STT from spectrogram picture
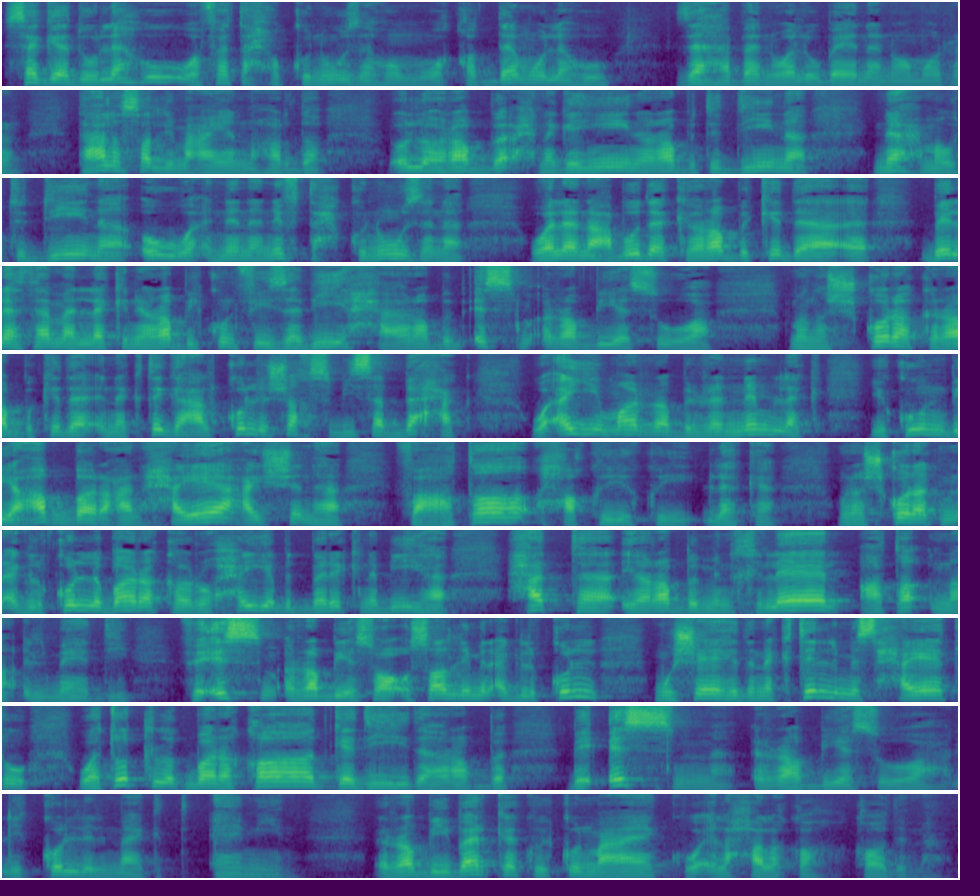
سجدوا له وفتحوا كنوزهم وقدموا له ذهبا ولبانا ومرا. تعال صلي معايا النهارده. قول له يا رب إحنا جايين يا رب تدينا نعمة وتدينا قوة إننا نفتح كنوزنا. ولا نعبدك يا رب كده آه، بلا ثمن لكن يا رب يكون في ذبيحة يا رب باسم الرب يسوع. ما نشكرك رب كده إنك تجعل كل شخص بيسبحك وأي مرة بنرنم لك يكون بيعبر عن حياة عايشينها في عطاء حقيقي لك. ونشكرك من أجل كل بركة روحية بتباركنا بيها حتى يا رب من خلال عطائنا المادي. في اسم الرب يسوع أصلي من أجل كل مشاهد إنك تلمس حياته وتطلق بركات جديدة يا رب. باسم الرب يسوع لكل المجد. آمين. الرب يباركك ويكون معاك وإلى حلقة قادمة.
